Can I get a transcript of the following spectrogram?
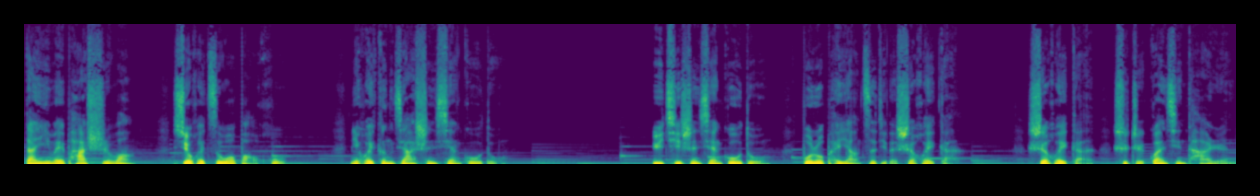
但因为怕失望，学会自我保护。你会更加深陷孤独。与其深陷孤独，不如培养自己的社会感。社会感是指关心他人，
